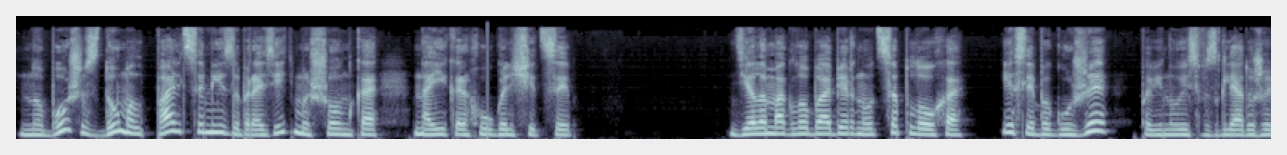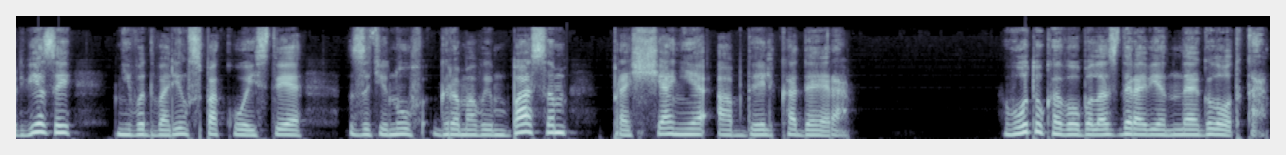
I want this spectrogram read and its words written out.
Но Бош вздумал пальцами изобразить мышонка на икрах угольщицы. Дело могло бы обернуться плохо, если бы Гуже, повинуясь взгляду Жервезы, не водворил спокойствие, затянув громовым басом Прощание Абдель-Кадера. Вот у кого была здоровенная глотка.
